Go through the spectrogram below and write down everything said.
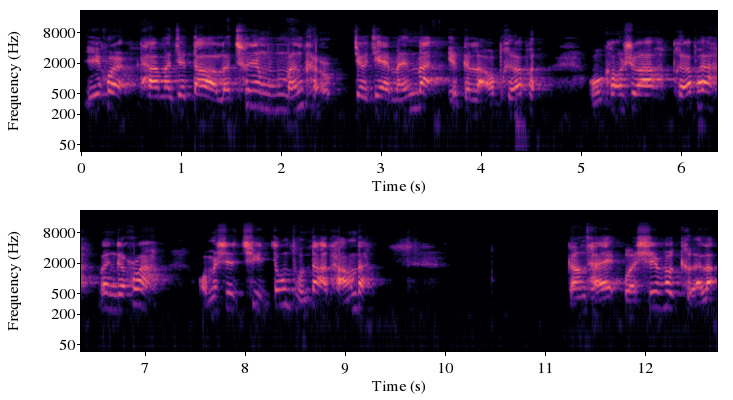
一会儿，他们就到了村屋门口，就见门外有个老婆婆。悟空说：‘婆婆，问个话，我们是去东土大唐的。刚才我师傅渴了，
